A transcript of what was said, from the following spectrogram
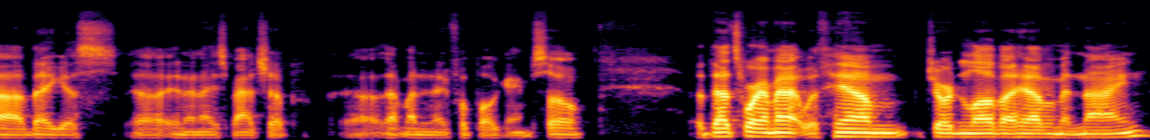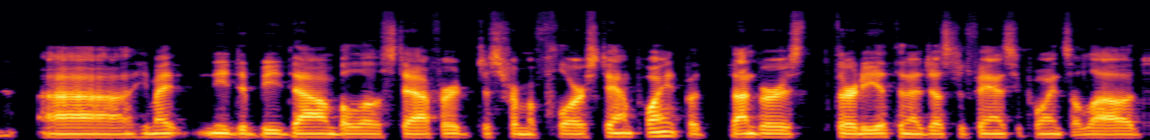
uh, Vegas uh, in a nice matchup uh, that Monday Night Football game. So that's where I'm at with him. Jordan Love, I have him at nine. Uh, he might need to be down below Stafford just from a floor standpoint, but Denver is 30th in adjusted fantasy points allowed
